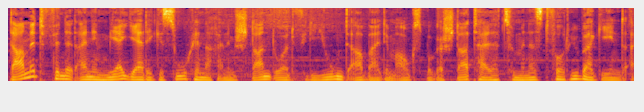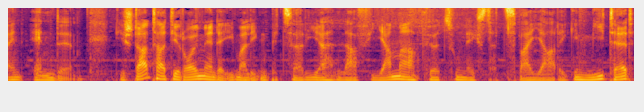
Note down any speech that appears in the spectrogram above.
Damit findet eine mehrjährige Suche nach einem Standort für die Jugendarbeit im Augsburger Stadtteil zumindest vorübergehend ein Ende. Die Stadt hat die Räume in der ehemaligen Pizzeria La Fiamma für zunächst zwei Jahre gemietet.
